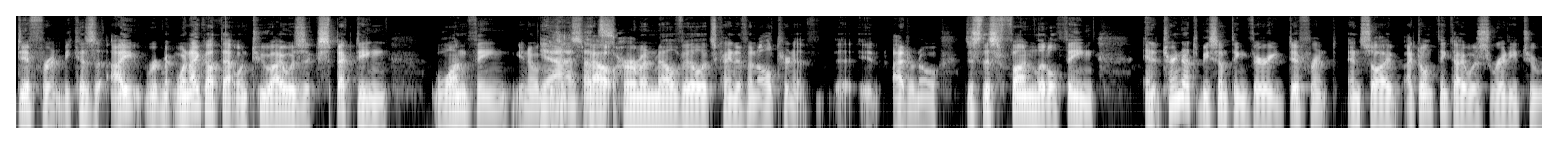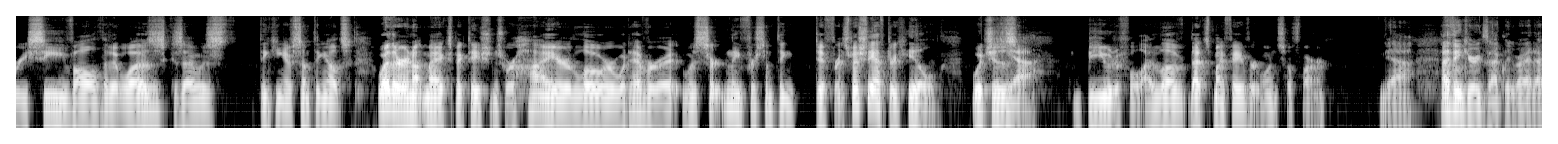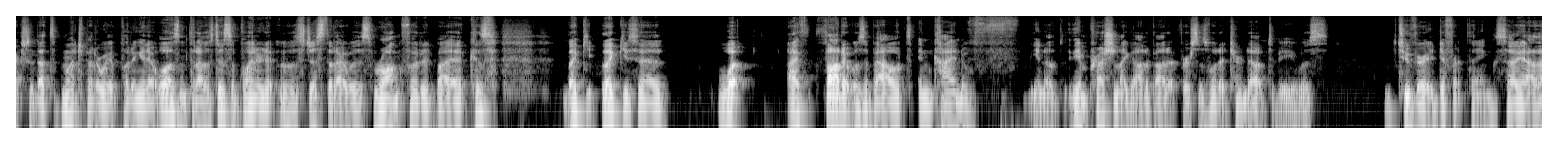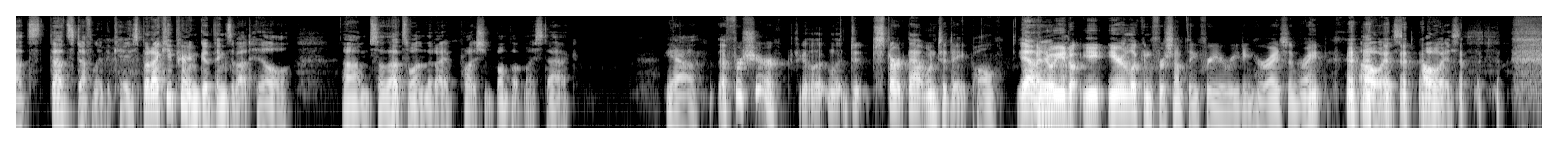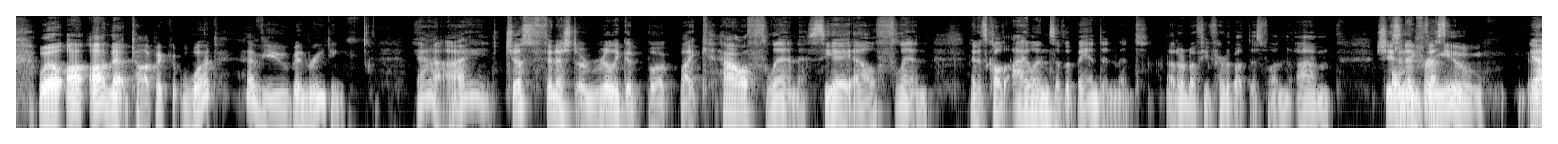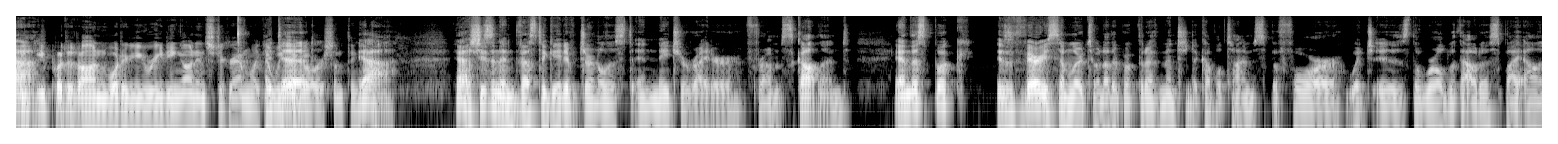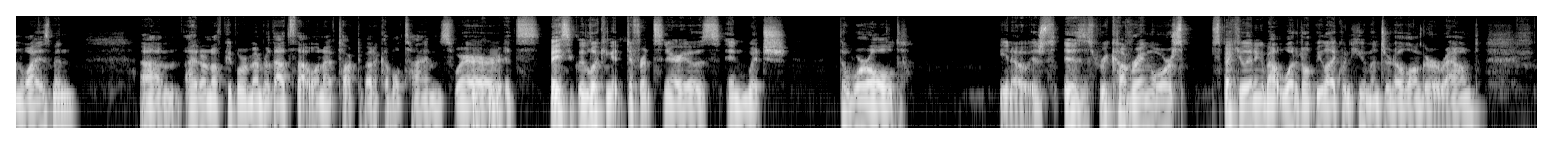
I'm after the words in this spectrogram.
different? Because I when I got that one too, I was expecting one thing, you know, because yeah, it's that's... about Herman Melville. It's kind of an alternate. Uh, it, I don't know, just this fun little thing, and it turned out to be something very different. And so I I don't think I was ready to receive all that it was because I was thinking of something else. Whether or not my expectations were high or low or whatever, it was certainly for something different, especially after Hill, which is yeah. Beautiful. I love that's my favorite one so far. Yeah, I think you're exactly right. Actually, that's a much better way of putting it. It wasn't that I was disappointed; it was just that I was wrong-footed by it because, like, like you said, what I thought it was about and kind of, you know, the impression I got about it versus what it turned out to be was two very different things. So yeah, that's that's definitely the case. But I keep hearing good things about Hill, um, so that's one that I probably should bump up my stack. Yeah, uh, for sure. Start that one today, Paul. Yeah, I know you, you don't. You, are looking for something for your reading horizon, right? always, always. well, on, on that topic, what have you been reading? Yeah, I just finished a really good book by Cal Flynn, C A L Flynn and it's called Islands of Abandonment. I don't know if you've heard about this one. Um, she's Only an invest- from you. Yeah, you put it on. What are you reading on Instagram like a I week did. ago or something? Yeah, yeah. She's an investigative journalist and nature writer from Scotland, and this book is very similar to another book that I've mentioned a couple times before, which is The World Without Us by Alan Weisman. Um, I don't know if people remember that's that one I've talked about a couple times, where mm-hmm. it's basically looking at different scenarios in which the world you know is is recovering or sp- speculating about what it'll be like when humans are no longer around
